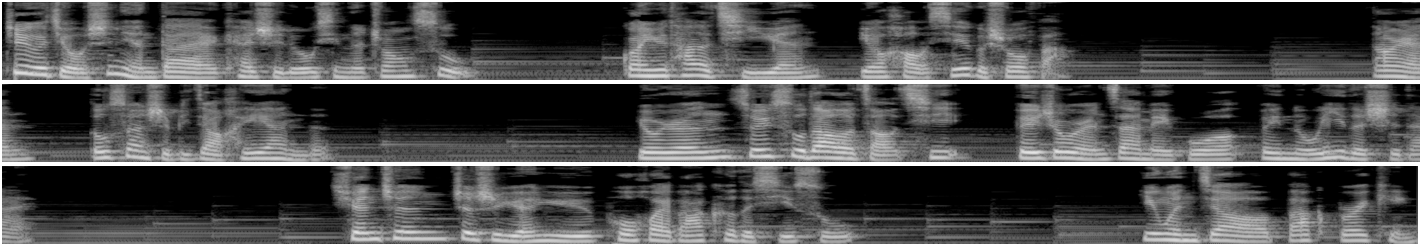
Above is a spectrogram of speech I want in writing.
这个九十年代开始流行的装束。关于它的起源有好些个说法，当然都算是比较黑暗的。有人追溯到了早期非洲人在美国被奴役的时代，宣称这是源于破坏巴克的习俗，英文叫 “buck breaking”。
